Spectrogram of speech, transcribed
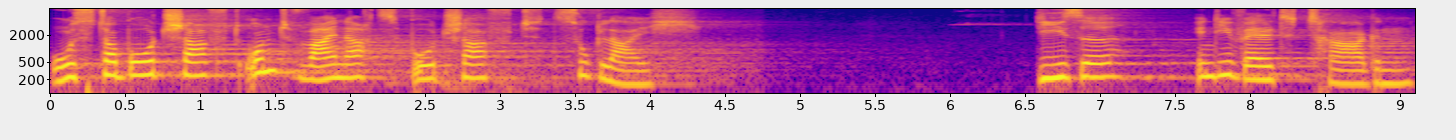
Osterbotschaft und Weihnachtsbotschaft zugleich. Diese in die Welt tragen,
